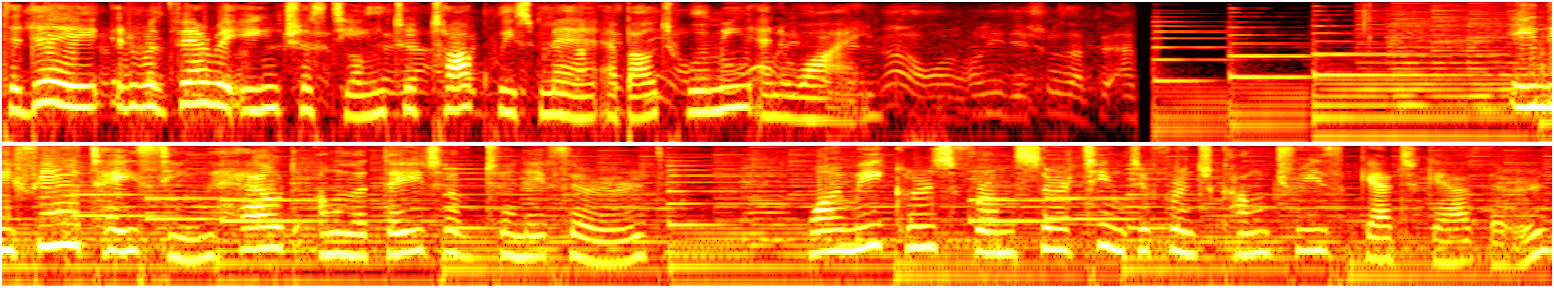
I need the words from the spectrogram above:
Today, it was very interesting to talk with men about women and wine. In the field tasting held on the date of 23rd, winemakers from 13 different countries get together.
